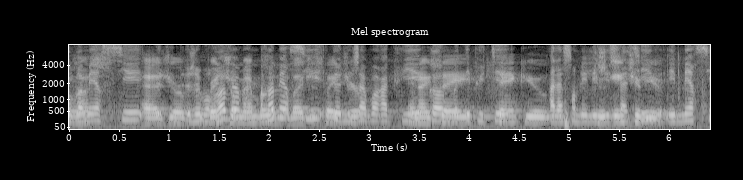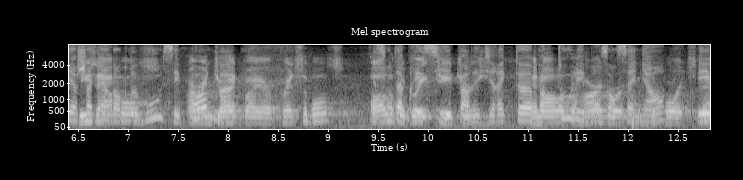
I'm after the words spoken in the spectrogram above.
vous remercie, je vous remercie de nous avoir appuyés comme députés à l'Assemblée législative et merci à chacun d'entre vous. Ces pommes ils sont appréciés par les directeurs, par tous les bons enseignants et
